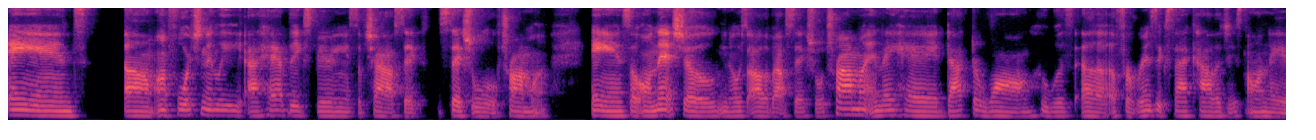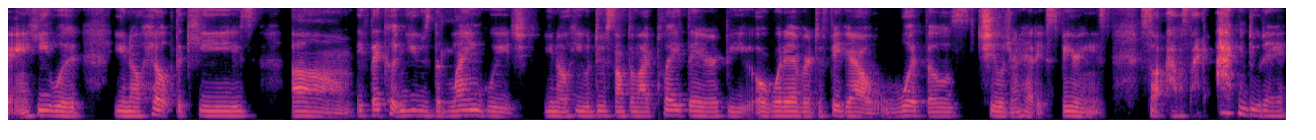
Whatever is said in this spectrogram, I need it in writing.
and um, unfortunately i have the experience of child sex- sexual trauma and so on that show, you know, it's all about sexual trauma. And they had Dr. Huang, who was a, a forensic psychologist on there, and he would, you know, help the kids. Um, if they couldn't use the language, you know, he would do something like play therapy or whatever to figure out what those children had experienced. So I was like, I can do that.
